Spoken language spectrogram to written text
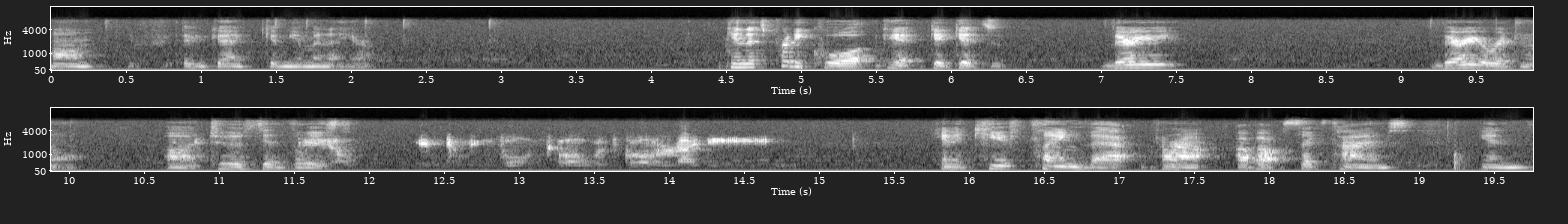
Um, if, if you can give me a minute here. Again, it's pretty cool. It, gets very very original, uh, to say the least. Incoming phone call with caller ID. And it keeps playing that around about six times, and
